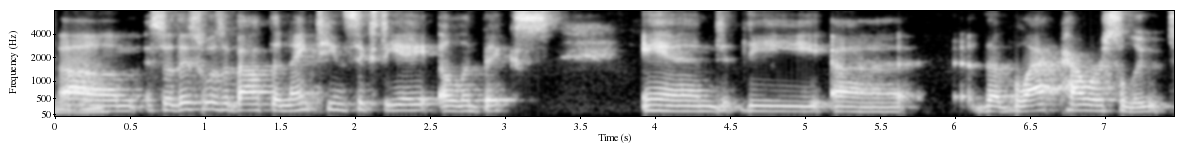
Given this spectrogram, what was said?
Mhm. Um, so this was about the 1968 Olympics and the uh, the Black Power salute,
